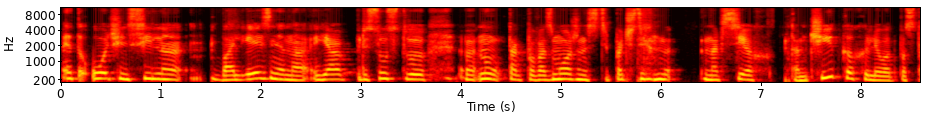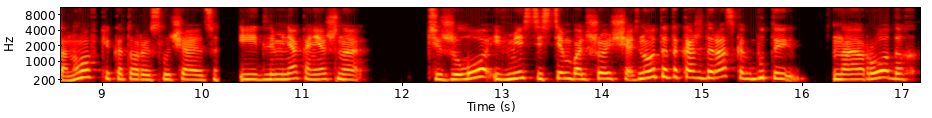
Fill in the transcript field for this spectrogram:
это очень сильно болезненно. Я присутствую, э, ну, так по возможности, почти на, всех там читках или вот постановки, которые случаются. И для меня, конечно, тяжело и вместе с тем большое счастье. Но вот это каждый раз как будто на родах,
